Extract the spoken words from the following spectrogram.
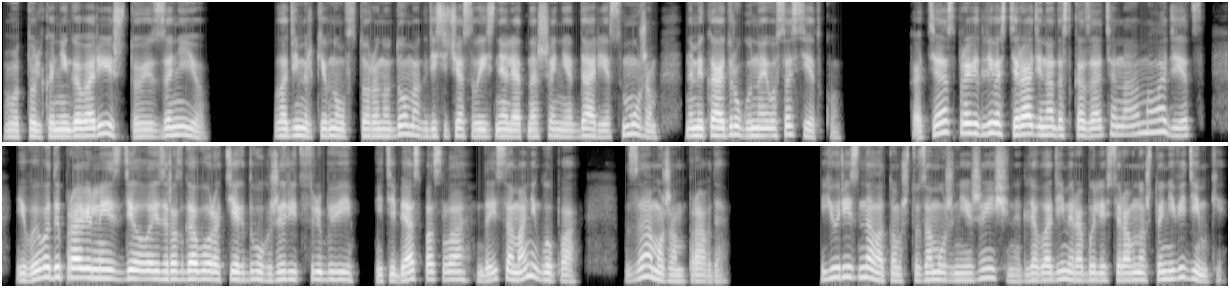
Вот только не говори, что из-за нее». Владимир кивнул в сторону дома, где сейчас выясняли отношения Дарья с мужем, намекая другу на его соседку. Хотя, справедливости ради, надо сказать, она молодец. И выводы правильные сделала из разговора тех двух жриц любви. И тебя спасла, да и сама не глупа. Замужем, правда. Юрий знал о том, что замужние женщины для Владимира были все равно, что невидимки.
